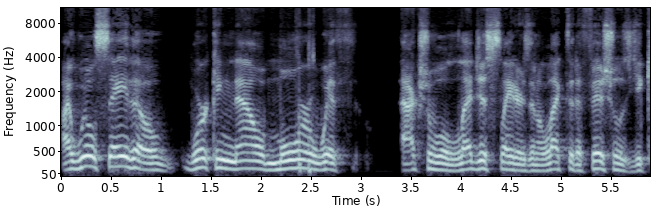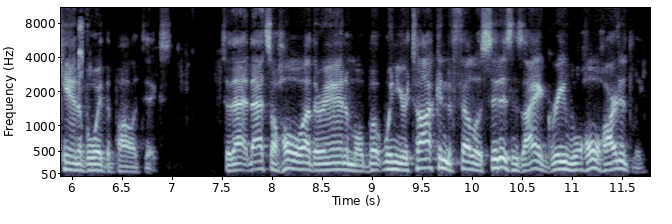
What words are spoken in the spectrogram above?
I will say though, working now more with actual legislators and elected officials, you can't avoid the politics. So that that's a whole other animal. But when you're talking to fellow citizens, I agree wholeheartedly.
